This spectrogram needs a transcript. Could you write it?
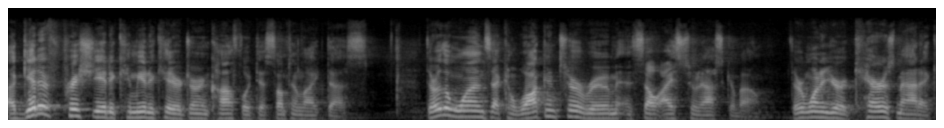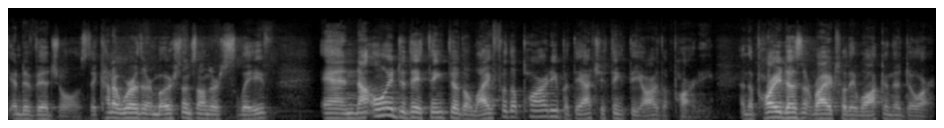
a get appreciated communicator during conflict is something like this. They're the ones that can walk into a room and sell ice to an Eskimo. They're one of your charismatic individuals. They kind of wear their emotions on their sleeve. And not only do they think they're the life of the party, but they actually think they are the party. And the party doesn't arrive until they walk in the door.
